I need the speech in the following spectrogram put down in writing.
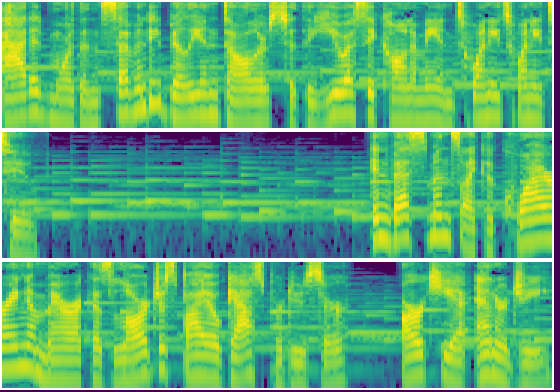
added more than $70 billion to the U.S. economy in 2022. Investments like acquiring America's largest biogas producer, Archaea Energy,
